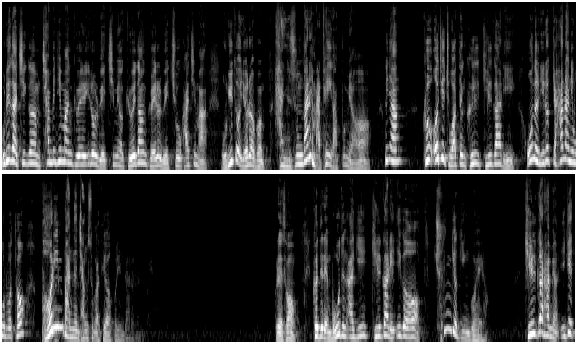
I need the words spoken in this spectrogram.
우리가 지금 희망 교회를 이를 외치며 교회다운 교회를 외치고 가지만 우리도 여러분 한순간에 마탱이 가쁘면 그냥 그 어제 좋았던 그 길갈이 오늘 이렇게 하나님으로부터 버림받는 장소가 되어 버린다는 거예요. 그래서 그들의 모든 악이 길갈이 이거 충격인 거예요. 길갈 하면 이게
